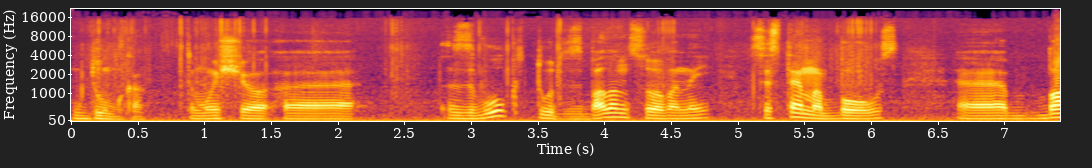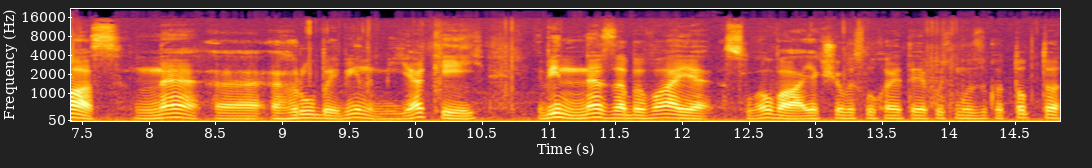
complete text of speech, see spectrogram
думка. Тому що е, звук тут збалансований, система Bose, е, бас не е, грубий, він м'який, він не забиває слова, якщо ви слухаєте якусь музику. Тобто,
